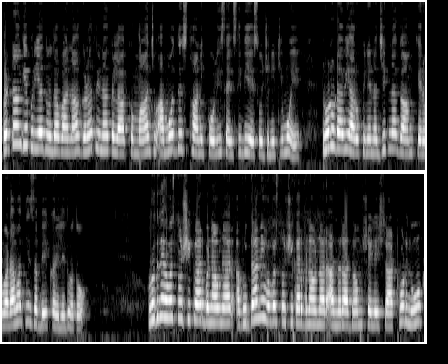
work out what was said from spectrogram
ઘટના અંગે ફરિયાદ નોંધાવવાના ગણતરીના કલાકમાં જ આમોદ સ્થાનિક પોલીસ એલસીબી એસઓજીની ટીમોએ ડ્રોન ઉડાવી આરોપીને નજીકના ગામ કેરવાડામાંથી ઝબ્બે કરી લીધો હતો. વૃદ્ધને હવસનો શિકાર બનાવનાર વૃદ્ધાને હવસનો શિકાર બનાવનાર આ નરાધમ શૈલેષ રાઠોડનું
